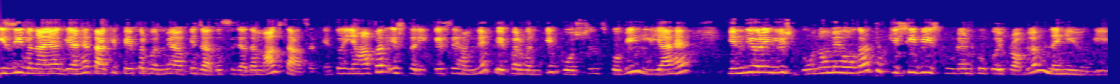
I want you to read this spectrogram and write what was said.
इजी बनाया गया है ताकि पेपर वन में आपके ज़्यादा से ज़्यादा मार्क्स आ सकें। तो यहाँ पर इस तरीके से हमने पेपर वन के क्वेश्चंस को भी लिया है। हिंदी और इंग्लिश दोनों में होगा तो किसी भी स्टूडेंट को कोई प्रॉब्लम नहीं होगी।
